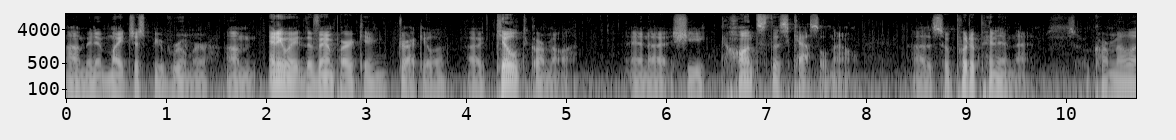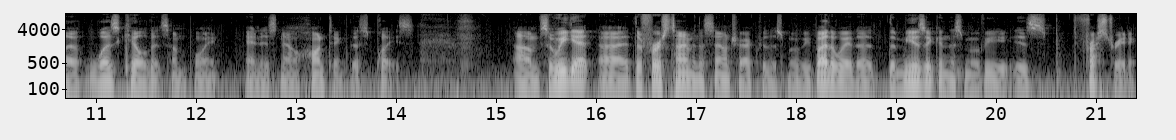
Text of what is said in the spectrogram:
Um, and it might just be rumor. Um, anyway, the Vampire King, Dracula, uh, killed Carmila, and uh, she haunts this castle now. Uh, so put a pin in that. So Carmila was killed at some point and is now haunting this place. Um, so we get uh, the first time in the soundtrack for this movie. By the way, the the music in this movie is frustrating.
